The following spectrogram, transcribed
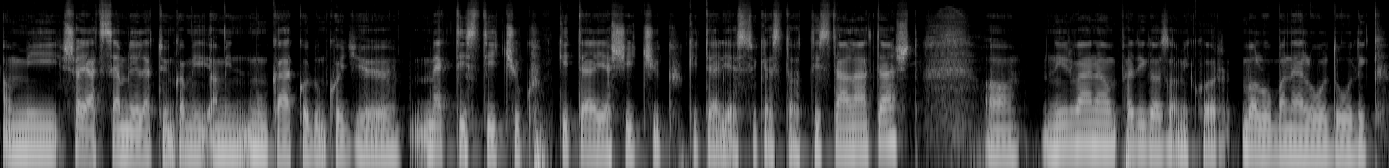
ami saját szemléletünk, ami, ami munkálkodunk, hogy megtisztítsuk, kiteljesítsük, kiterjesszük ezt a tisztánlátást. A nirvána pedig az, amikor valóban eloldódik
